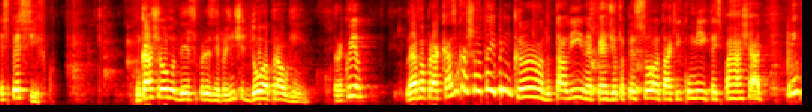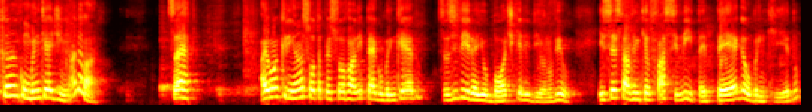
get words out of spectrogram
específico. Um cachorro desse, por exemplo, a gente doa para alguém, tranquilo? Leva para casa, o cachorro tá aí brincando, tá ali, né, perto de outra pessoa, tá aqui comigo, tá esparrachado, brincando com um brinquedinho, olha lá. Certo? Aí uma criança, outra pessoa vai ali, pega o brinquedo. Vocês viram aí o bote que ele deu, não viu? E você está vendo que ele facilita? Ele pega o brinquedo,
